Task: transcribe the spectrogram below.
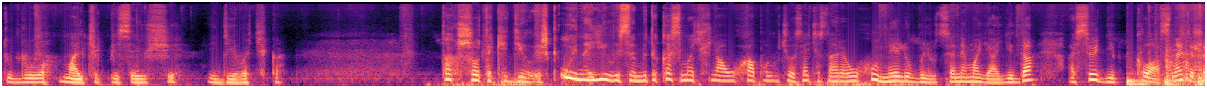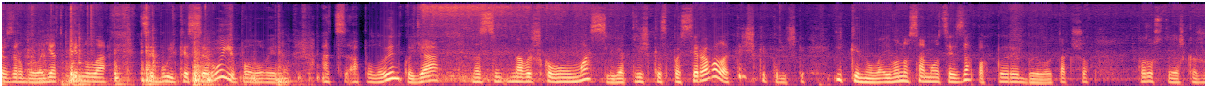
Тут було мальчик пісяючий і дівчинка. Так що такі ділишки? Ой, наїлися ми, така смачна уха вийшла. Я, чесно говоря, уху не люблю. Це не моя їда. А сьогодні клас. Знаєте, що я зробила? Я кинула цибульки сирої половину, а, ц- а половинку я на, на вершковому маслі я трішки спасірувала, трішки-трішки, і кинула. І воно саме оцей запах перебило. Так що просто, я ж кажу,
